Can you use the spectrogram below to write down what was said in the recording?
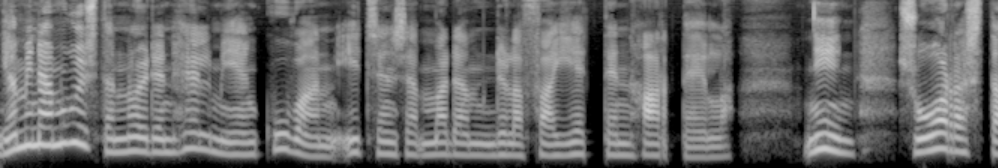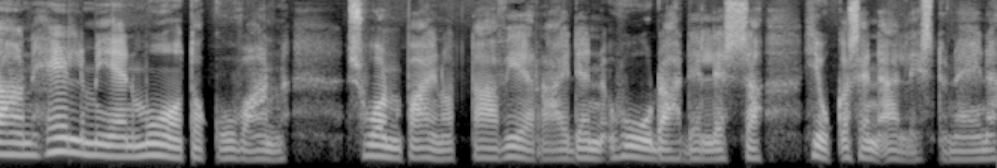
Ja minä muistan noiden helmien kuvan itsensä Madame de la Fayetten harteilla. Niin, suorastaan helmien muotokuvan, Suon painottaa vieraiden huudahdellessa hiukkasen ällistyneinä.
